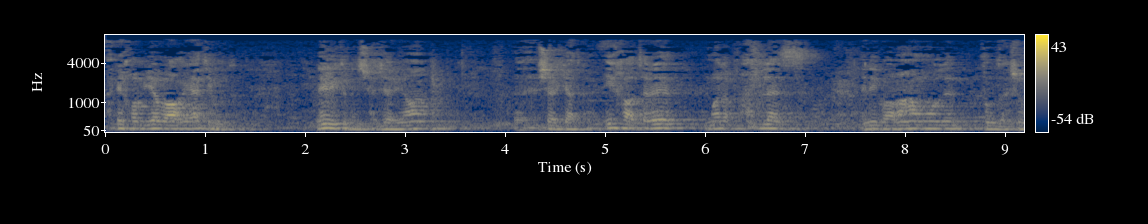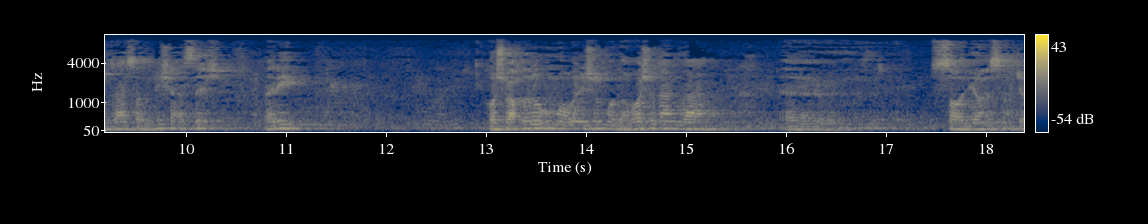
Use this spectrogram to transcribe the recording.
ولی خب یه واقعیتی بود. نمی‌تونست شجریان شرکت کنه. این خاطره مال قبل از یعنی واقعا هم مول 15 16 سال پیش هستش. ولی خوشبختانه اون موقع ایشون مداوا شدن و سالیان سال که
